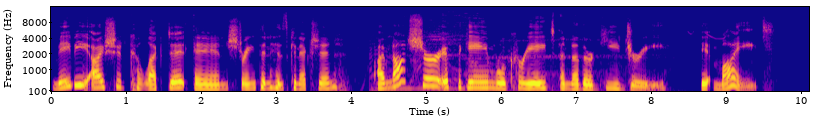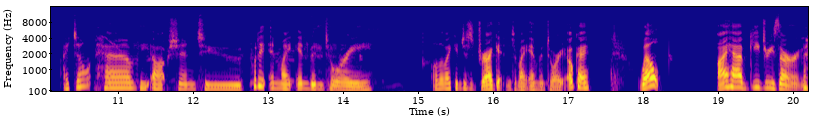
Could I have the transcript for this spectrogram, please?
Maybe I should collect it and strengthen his connection. I'm not sure if the game will create another Guidry. It might. I don't have the option to put it in my inventory. Although I can just drag it into my inventory. Okay. Well, I have Guidry's urn.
